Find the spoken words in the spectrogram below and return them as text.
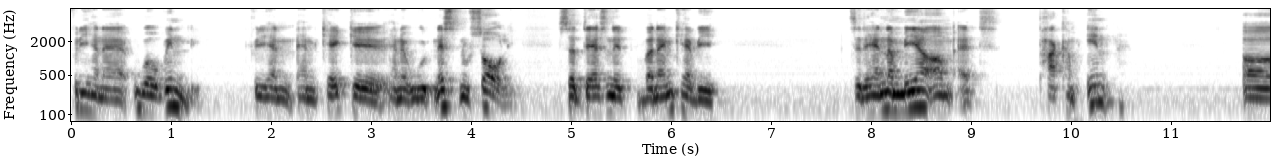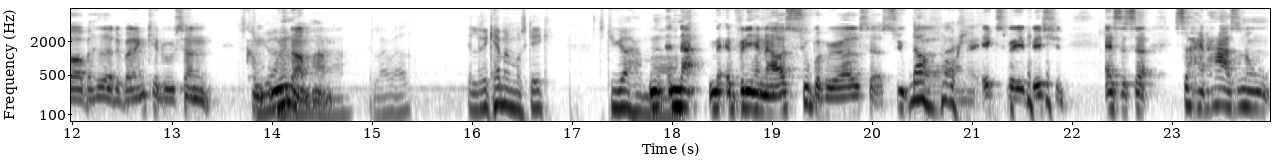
fordi han er uovervindelig. Fordi han, han kan ikke, han er u, næsten usårlig. Så det er sådan lidt, hvordan kan vi... Så det handler mere om at pakke ham ind, og hvad hedder det, hvordan kan du sådan komme Styre udenom ham, ham? Eller hvad? Eller det kan man måske ikke styre ham. Og... Nej, fordi han har også super hørelse og super no, okay. x-ray vision. altså, så, så han har sådan nogle,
